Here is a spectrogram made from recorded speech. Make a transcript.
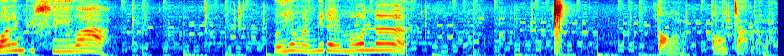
ว่า NPC ว่ะเฮ้ยตรงนั้นมีไดมอนด์น่ะต้องต้องจัดแล้วล่ะ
